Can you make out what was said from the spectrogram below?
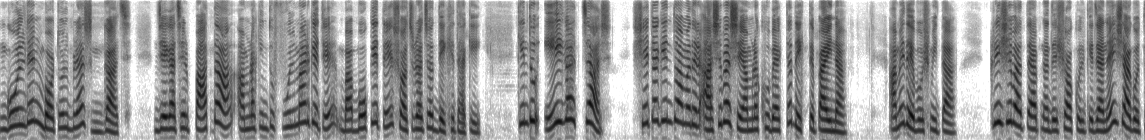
গোল্ডেন বটল ব্রাশ গাছ। যে গাছের পাতা আমরা কিন্তু ফুল মার্কেটে বা বোকেতে সচরাচর দেখে থাকি। কিন্তু এই গাছ চাষ, সেটা কিন্তু আমাদের আশেপাশে আমরা খুব একটা দেখতে পাই না। আমি দেবস্মিতা, কৃষি বার্তায় আপনাদের সকলকে জানাই স্বাগত।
